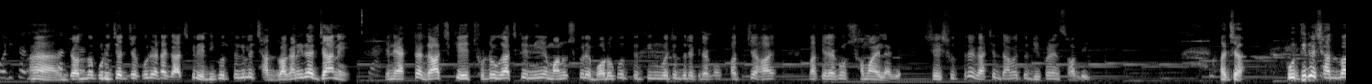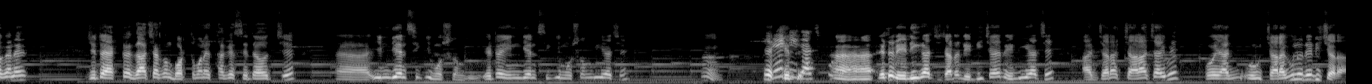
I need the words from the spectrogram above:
পরিচর্যা হ্যাঁ যত্ন পরিচর্যা করে একটা গাছকে রেডি করতে গেলে ছাদ বাগানিরা জানে। যে একটা গাছকে ছোট গাছকে নিয়ে মানুষ করে বড় করতে তিন বছর ধরে কীরকম খরচা হয় বা কীরকম সময় লাগে সেই সূত্রে গাছের দামে তো ডিফারেন্স হবেই। আচ্ছা প্রতিটা ছাদ বাগানে যেটা একটা গাছ এখন বর্তমানে থাকে সেটা হচ্ছে ইন্ডিয়ান সিকি মৌসম্বি এটা ইন্ডিয়ান সিকি মৌসম্বি আছে। হুম। হ্যাঁ হ্যাঁ এটা রেডি গাছ যারা রেডি চায় রেডি আছে। আর যারা চারা চাইবে ওই ওই চারাগুলো রেডি চারা।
